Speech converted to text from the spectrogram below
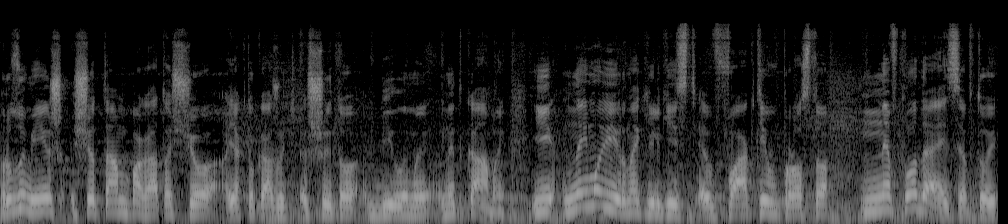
розумієш, що там багато що, як то кажуть, шито білими нитками, і неймовірна кількість фактів просто не вкладається в той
